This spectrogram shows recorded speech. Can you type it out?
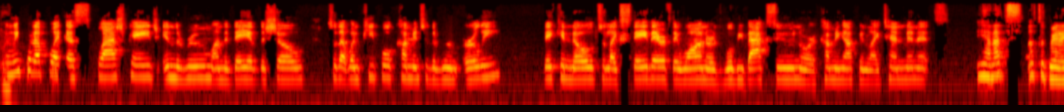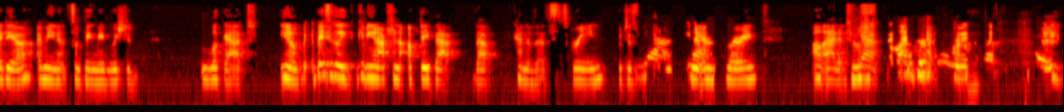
can we put up like a splash page in the room on the day of the show so that when people come into the room early, they can know to like stay there if they want, or we'll be back soon, or coming up in like ten minutes. Yeah, that's that's a great idea. I mean, it's something maybe we should look at. You know, basically giving an option to update that that kind of that screen, which is yeah, yeah. ancillary. I'll add it to the. Yeah. hey,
